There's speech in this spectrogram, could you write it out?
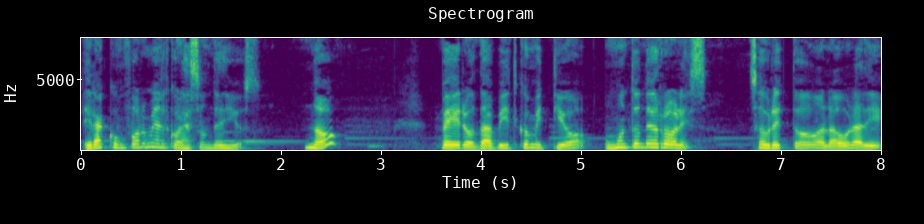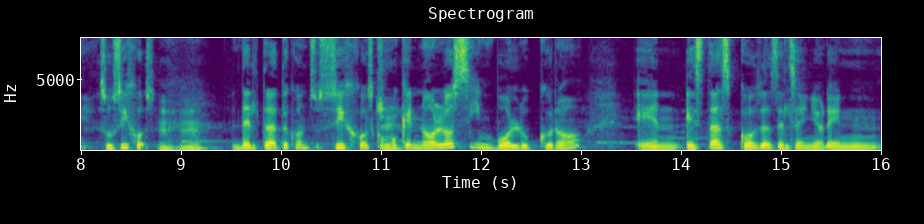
era conforme al corazón de Dios, ¿no? Pero David cometió un montón de errores, sobre todo a la hora de sus hijos, del trato con sus hijos, como Sí. que no los involucró en estas cosas del Señor, en,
